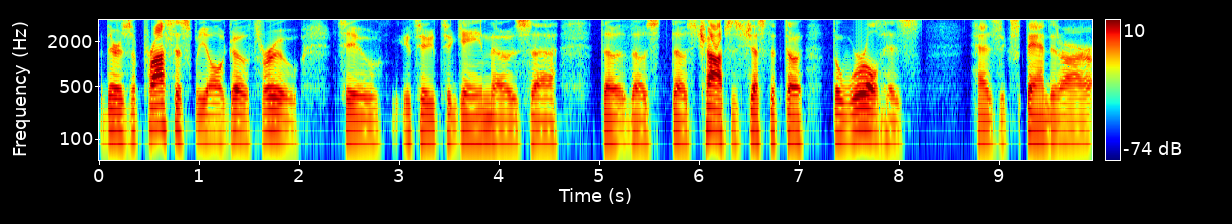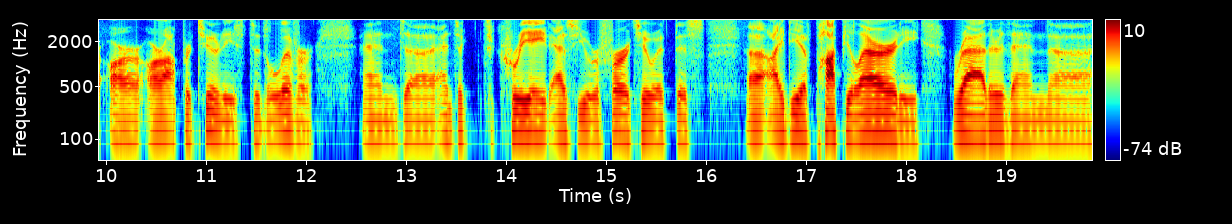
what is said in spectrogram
there's a process we all go through to, to, to gain those, uh, tho- those, those chops. It's just that the, the world has, has expanded our, our, our opportunities to deliver and uh, and to, to create, as you refer to it, this uh, idea of popularity rather than uh,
